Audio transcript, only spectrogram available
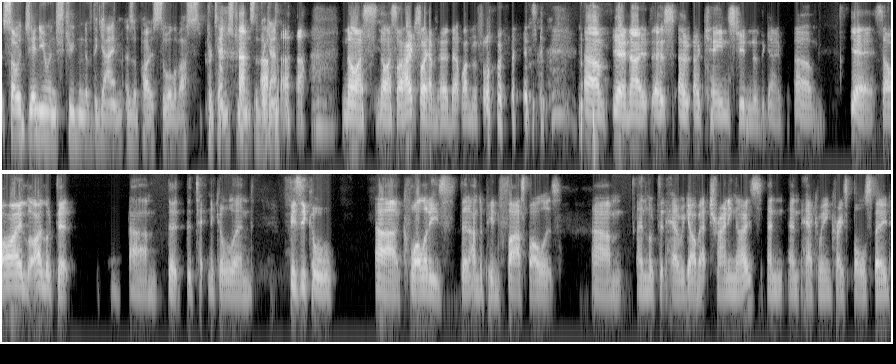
so a genuine student of the game as opposed to all of us pretend students of the game. nice, nice. I actually haven't heard that one before. um, yeah, no, as a, a, keen student of the game. Um, yeah, so I I looked at um, the the technical and physical uh, qualities that underpin fast bowlers, um, and looked at how do we go about training those, and and how can we increase ball speed.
